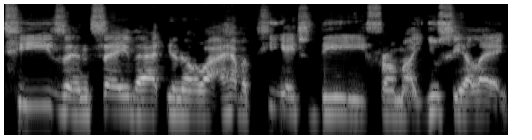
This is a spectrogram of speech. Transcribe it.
tease and say that, you know, I have a PhD from UCLA.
